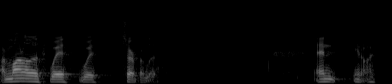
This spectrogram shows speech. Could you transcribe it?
our monolith with, with serverless. And you know, I've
